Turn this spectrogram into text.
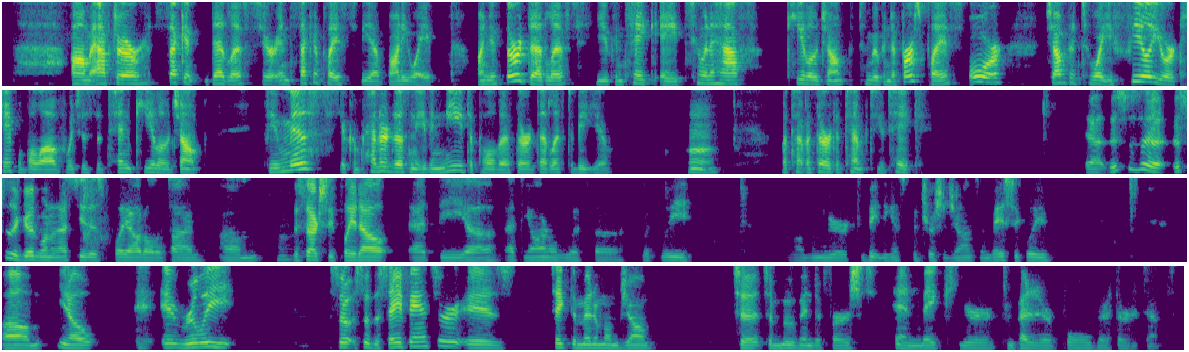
Um, after second deadlifts, you're in second place via body weight. On your third deadlift, you can take a two and a half kilo jump to move into first place, or jump into what you feel you are capable of, which is the 10 kilo jump. If you miss, your competitor doesn't even need to pull their third deadlift to beat you. Hmm. What type of third attempt do you take? Yeah, this is a this is a good one, and I see this play out all the time. Um, this actually played out at the uh, at the Arnold with uh, with Lee um, when we were competing against Patricia Johnson. Basically, um, you know, it, it really so so the safe answer is take the minimum jump to to move into first and make your competitor pull their third attempt.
